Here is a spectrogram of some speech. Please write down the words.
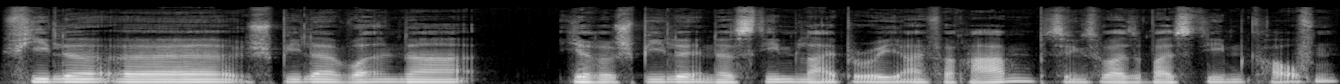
Viele äh, Spieler wollen da ihre Spiele in der Steam Library einfach haben, beziehungsweise bei Steam kaufen.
